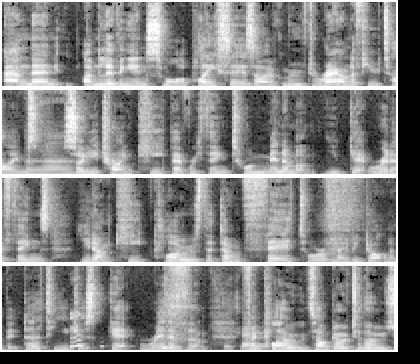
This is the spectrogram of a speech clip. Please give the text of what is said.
And then I'm living in smaller places. I've moved around a few times. Uh-huh. So you try and keep everything to a minimum. You get rid of things. You don't keep clothes that don't fit or have maybe gotten a bit dirty. You just get rid of them. For clothes, I'll go to those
